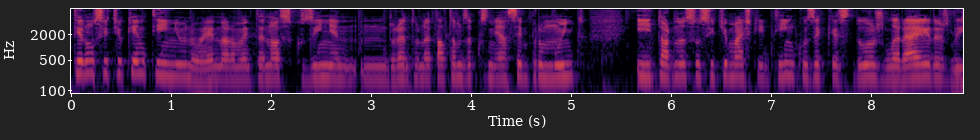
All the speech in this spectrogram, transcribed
ter um sítio quentinho, não é? Normalmente a nossa cozinha, durante o Natal, estamos a cozinhar sempre muito e torna-se um sítio mais quentinho, com os aquecedores, lareiras Isso é bom?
